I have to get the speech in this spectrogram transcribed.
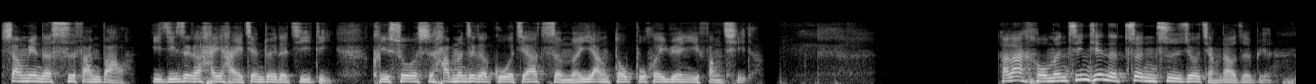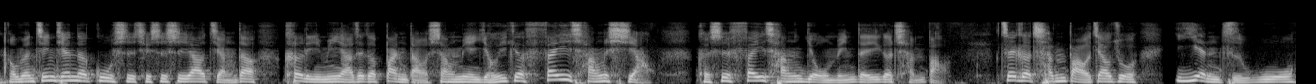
上面的斯凡堡。以及这个黑海舰队的基地，可以说是他们这个国家怎么样都不会愿意放弃的。好了，我们今天的政治就讲到这边。我们今天的故事其实是要讲到克里米亚这个半岛上面有一个非常小，可是非常有名的一个城堡。这个城堡叫做燕子窝。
